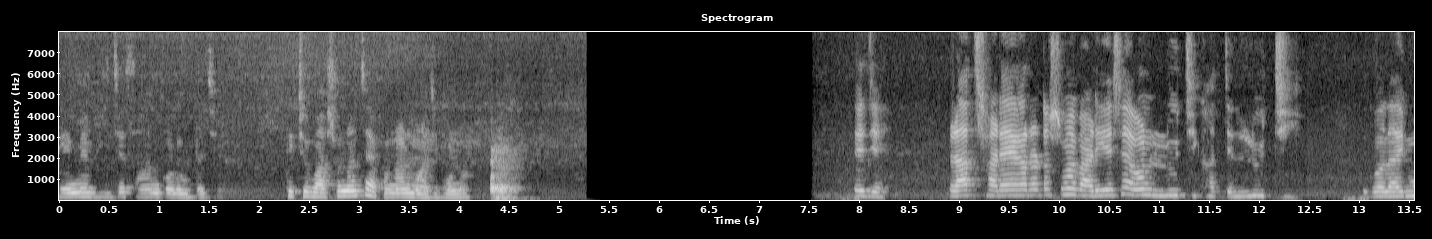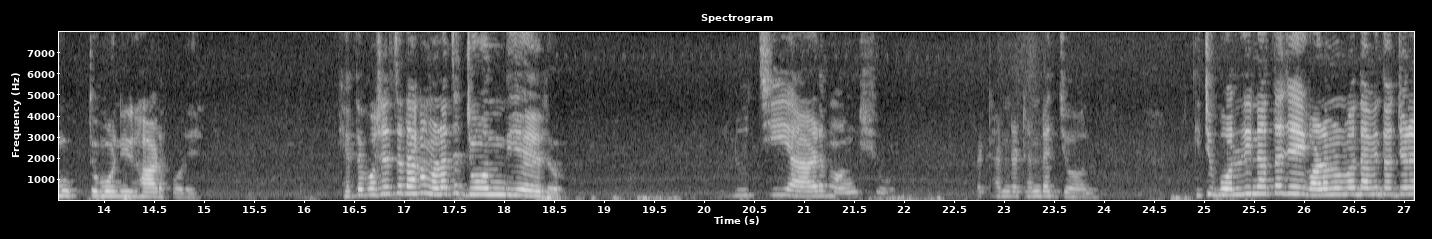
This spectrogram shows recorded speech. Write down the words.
ঘেমে ভিজে স্নান করে উঠেছি। কিছু বাসন আছে, এখন আর মাজবো না। এই যে, রাত সাড়ে এগারোটার সময় বাড়ি এসে এখন লুচি খাচ্ছে, লুচি। গলায় মুক্তমণির হাড় পড়ে খেতে বসেছে, দেখো মনে হচ্ছে জোন দিয়ে এলো। লুচি আর মাংস আর ঠান্ডা ঠান্ডা জল। কিছু বললি না তো যে এই গরমের মধ্যে আমি তোর জন্য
